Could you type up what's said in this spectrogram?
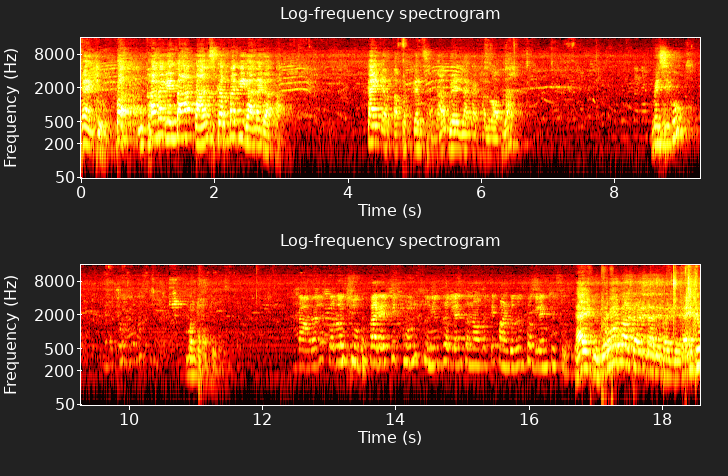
थँक्यू बर उखाणा घेता डान्स करता की गाणं गाता? काय करता? पटकन सांगा. वेळ नका घालू आपला. मी शिकू? मग घ्या तुम्ही. करून शुभ कार्याची खून सुनील सगळ्यांचं नाव होते पांडुरंग सगळ्यांची सूट थँक्यू जोरदार टाळी झाली पाहिजे. थँक्यू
